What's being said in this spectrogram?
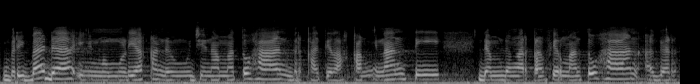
beribadah, ingin memuliakan dan memuji nama Tuhan. Berkatilah kami nanti dan mendengarkan firman Tuhan agar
